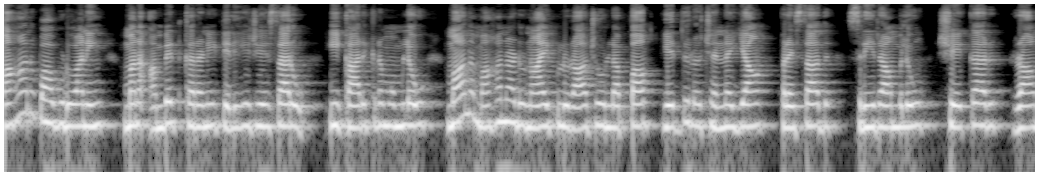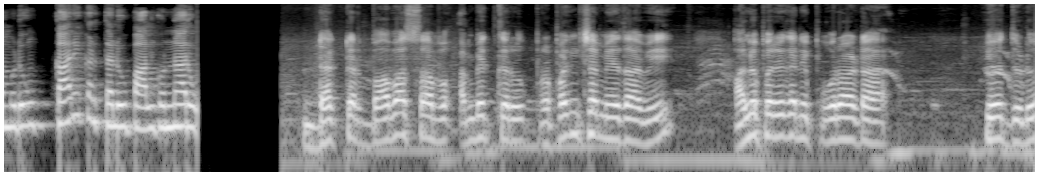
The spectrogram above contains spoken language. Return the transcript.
మహానుభావుడు అని మన అంబేద్కర్ అని తెలియజేశారు. ఈ కార్యక్రమంలో మాల మహానాడు నాయకులు రాజోళ్ళప్ప ఎద్దుల చెన్నయ్య ప్రసాద్ శ్రీరాములు శేఖర్ రాముడు కార్యకర్తలు పాల్గొన్నారు. డాక్టర్ బాబాసాహెబ్ అంబేద్కర్ ప్రపంచ మేధావి అలుపెరగని పోరాట యోధుడు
